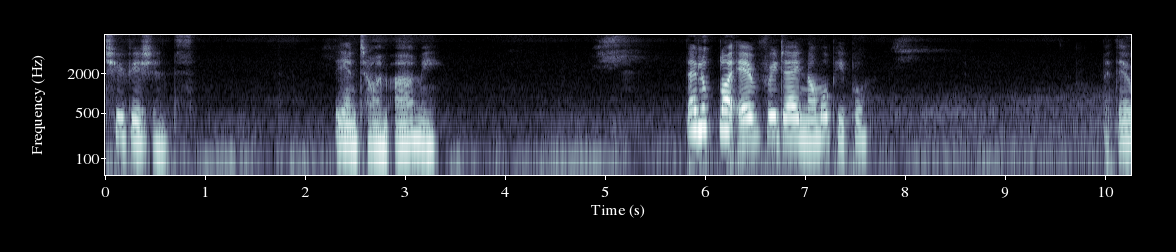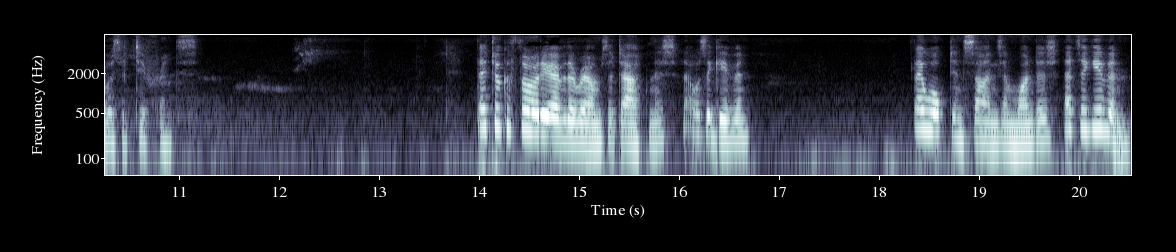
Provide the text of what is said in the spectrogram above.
two visions. The end time army. They looked like everyday normal people. But there was a difference. They took authority over the realms of darkness. That was a given. They walked in signs and wonders. That's a given.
